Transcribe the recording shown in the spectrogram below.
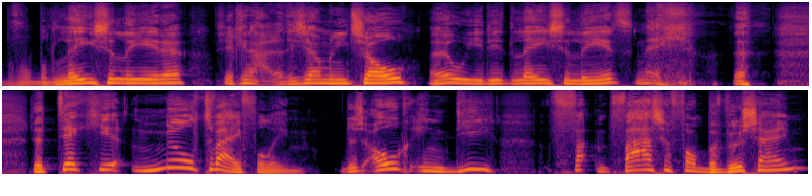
bijvoorbeeld lezen leren. Dan zeg je, nou, dat is helemaal niet zo. Hoe je dit lezen leert. Nee, daar trek je nul twijfel in. Dus ook in die fa- fase van bewustzijn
